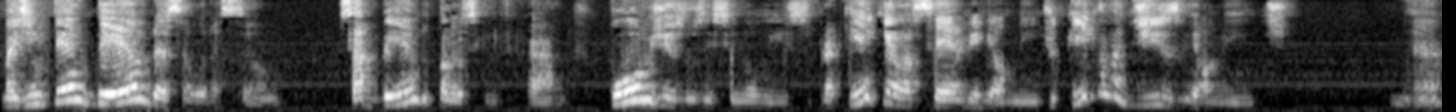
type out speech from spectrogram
Mas entendendo essa oração, sabendo qual é o significado, como Jesus ensinou isso, para que, que ela serve realmente, o que, que ela diz realmente. Né?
